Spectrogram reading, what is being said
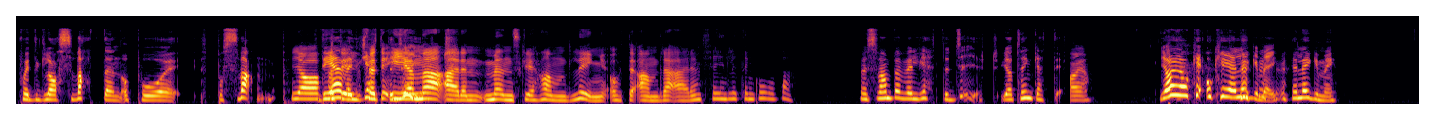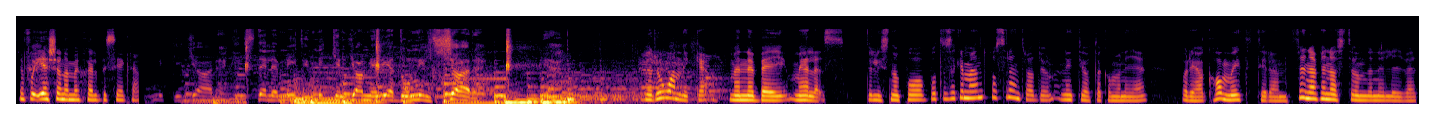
på ett glas vatten och på, på svamp. Ja, det är att väl det, för att det ena är en mänsklig handling och det andra är en fin liten gåva. Men svamp är väl jättedyrt? Jag tänker att det... Ja, ja. Ja, ja okej, okej, jag lägger mig. Jag lägger mig. Jag får erkänna mig själv besegrad. Mycket gör det. Ställer mig vid micken, gör mig redo, Nils kör det. Yeah. Veronica med Nebej Meles. Du lyssnar på Botte sakrament på Studentradion 98,9 och det har kommit till den fina, fina stunden i livet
